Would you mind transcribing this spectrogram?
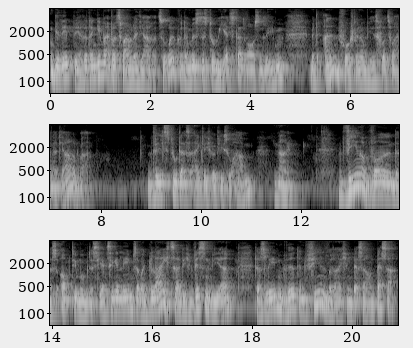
gelebt wäre, dann gehen wir einfach 200 Jahre zurück und dann müsstest du jetzt da draußen leben mit allen Vorstellungen, wie es vor 200 Jahren war. Willst du das eigentlich wirklich so haben? Nein. Wir wollen das Optimum des jetzigen Lebens, aber gleichzeitig wissen wir, das Leben wird in vielen Bereichen besser und besser.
